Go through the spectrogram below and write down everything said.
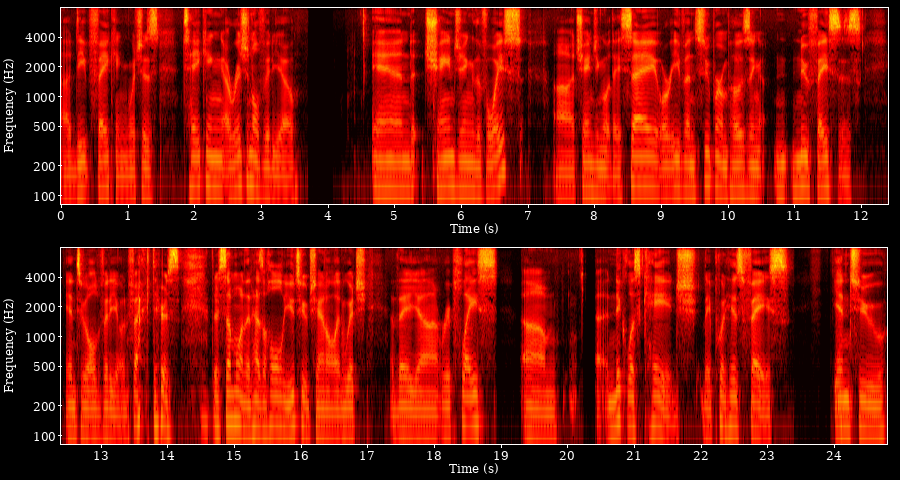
uh, deep faking, which is taking original video and changing the voice, uh, changing what they say, or even superimposing n- new faces into old video. In fact, there's there's someone that has a whole YouTube channel in which they uh, replace um, uh, Nicolas Cage. They put his face into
